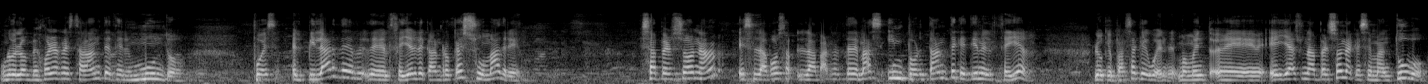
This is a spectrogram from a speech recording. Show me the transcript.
uno de los mejores restaurantes del mundo. Pues el pilar del Celler de Can Roca es su madre. Esa persona es la, la parte más importante que tiene el Celler. Lo que pasa que en el momento, eh, ella es una persona que se mantuvo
